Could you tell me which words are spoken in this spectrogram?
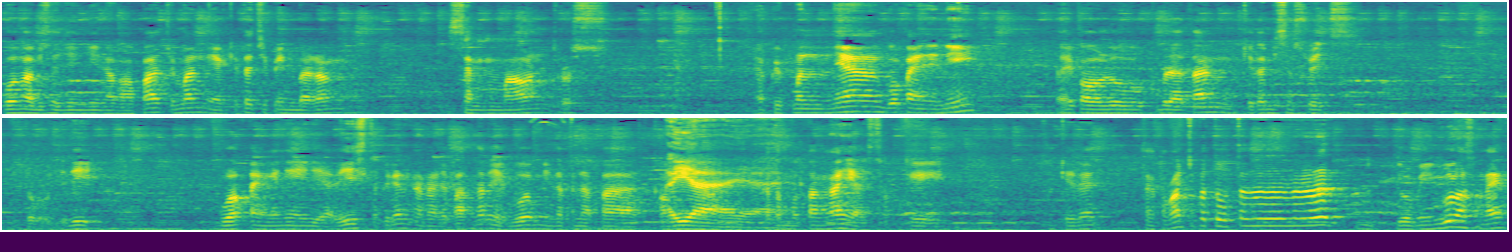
Gue nggak bisa janjiin apa apa, cuman ya kita chipin bareng same amount terus equipmentnya gue pengen ini. Tapi kalau lu keberatan kita bisa switch. Gitu. Jadi gue pengennya idealis, tapi kan karena ada partner ya gue minta pendapat. Kalau Iya, iya. Ketemu tengah ya, oke. Okay. Akhirnya tektokan cepet tuh, dua minggu langsung naik,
